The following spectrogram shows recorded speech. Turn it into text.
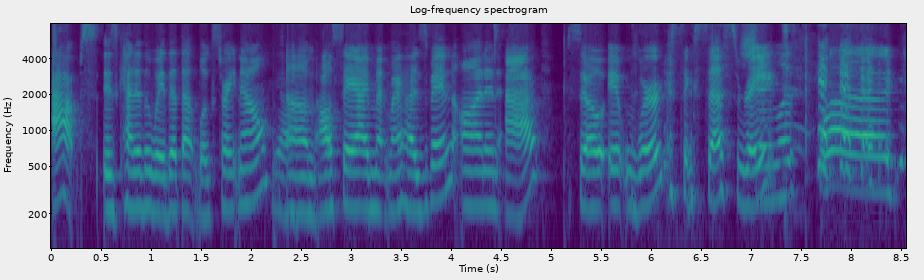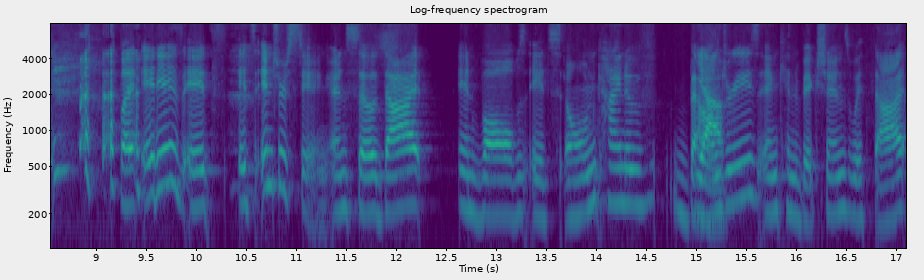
apps is kind of the way that that looks right now. Yeah. Um, I'll say I met my husband on an app. So it works, success rate. shameless plug but it is, it's, it's interesting. And so that involves its own kind of boundaries and convictions with that.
